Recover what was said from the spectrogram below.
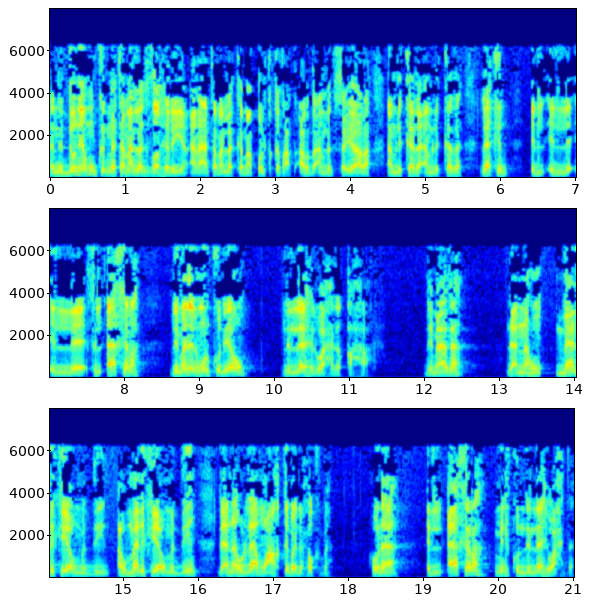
إن الدنيا ممكن نتملك ظاهريا أنا أتملك كما قلت قطعة أرض أملك سيارة أملك كذا أملك كذا. لكن ال ال ال في الآخرة لمن الملك اليوم؟ لله الواحد القهار. لماذا؟ لأنه مالك يوم الدين أو ملك يوم الدين لأنه لا معقب لحكمه. هنا الآخرة ملك لله وحده.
